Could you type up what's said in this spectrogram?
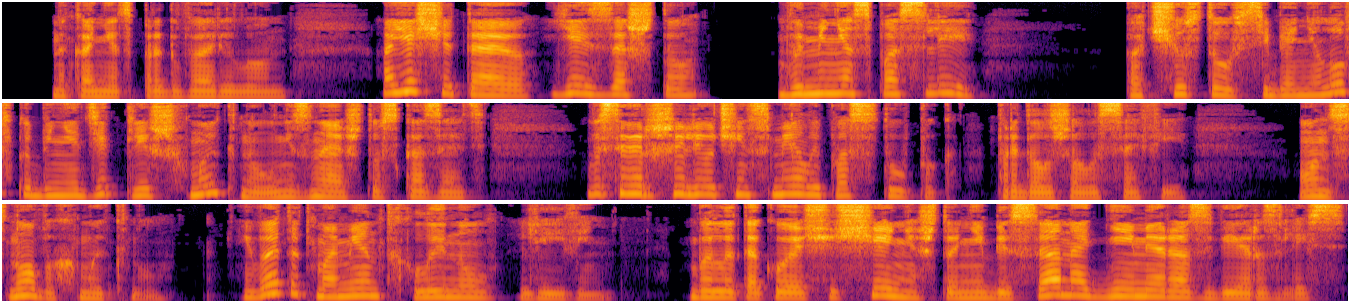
— наконец проговорил он. «А я считаю, есть за что. Вы меня спасли. Почувствовав себя неловко, Бенедикт лишь хмыкнул, не зная, что сказать. «Вы совершили очень смелый поступок», — продолжала Софи. Он снова хмыкнул. И в этот момент хлынул ливень. Было такое ощущение, что небеса над ними разверзлись.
